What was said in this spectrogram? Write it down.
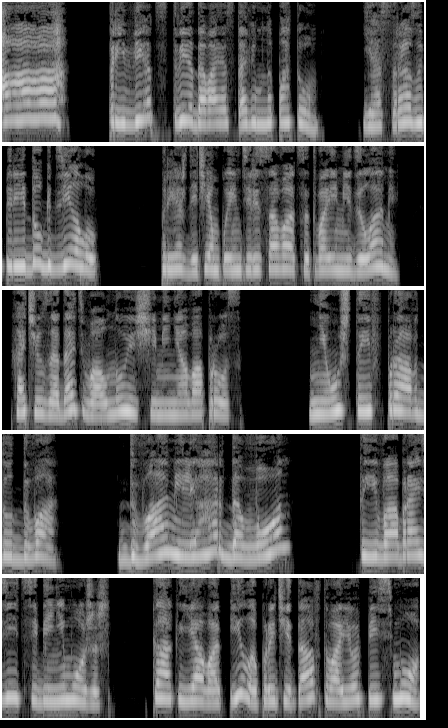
а Приветствие давай оставим на потом. Я сразу перейду к делу. Прежде чем поинтересоваться твоими делами, хочу задать волнующий меня вопрос. Неужто и вправду два? Два миллиарда вон? Ты вообразить себе не можешь, как я вопила, прочитав твое письмо.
